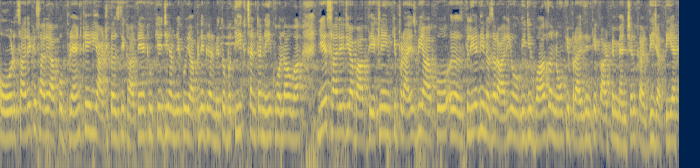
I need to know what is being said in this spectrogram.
और सारे के सारे आपको ब्रांड के ही आर्टिकल्स दिखाते हैं क्योंकि जी, हमने कोई अपने घर में तो बतीक सेंटर नहीं खोला हुआ। ये सारे जी, अब आप देख लें, इनकी प्राइस भी आपको क्लियरली नज़र आ रही होगी जी, वाज नो की प्राइस इनके कार्ड पे मेंशन कर दी जाती है।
